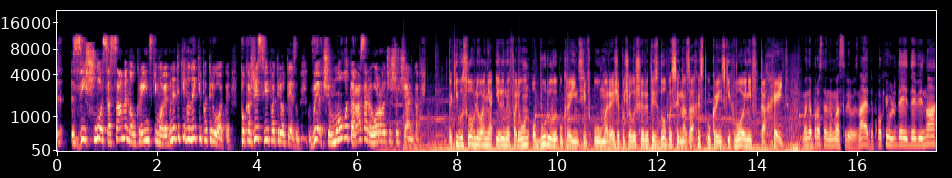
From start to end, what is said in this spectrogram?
е, зійшлося саме на українській мові? Вони такі великі патріоти. Покажи свій патріотизм. Вивчи мову Тараса Григоровича Шевченка. Такі висловлювання Ірини Фаріон обурили українців. У мережі почали ширитись дописи на захист українських воїнів та хейт. Мене просто нема слів. Знаєте, поки у людей йде війна,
